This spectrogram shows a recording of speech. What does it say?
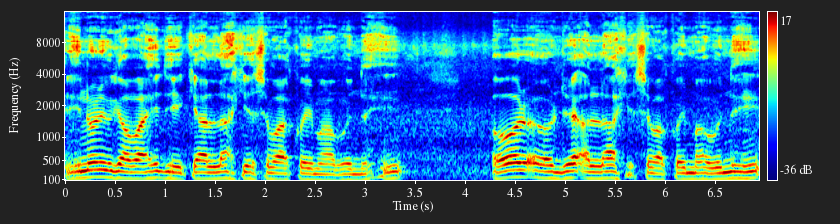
انہوں نے بھی گواہی دی کہ اللہ کے سوا کوئی معبود نہیں۔ اور جو اللہ کے سوا کوئی معبود نہیں۔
